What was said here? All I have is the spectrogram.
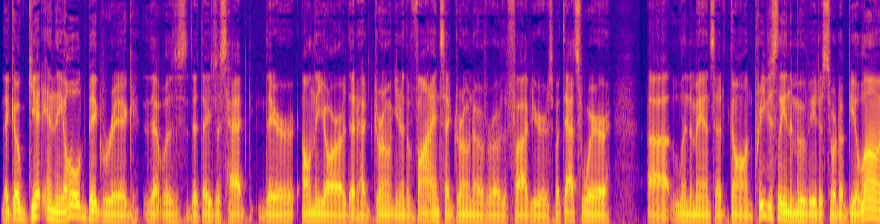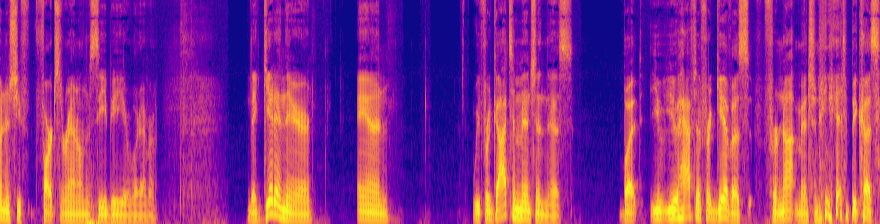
They go get in the old big rig that was that they just had there on the yard that had grown. You know, the vines had grown over over the five years, but that's where uh, Linda Manz had gone previously in the movie to sort of be alone, and she farts around on the CB or whatever. They get in there, and we forgot to mention this, but you you have to forgive us for not mentioning it because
